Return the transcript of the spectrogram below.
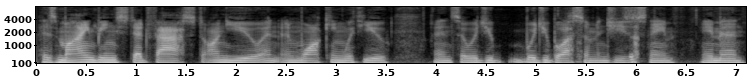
his mind being steadfast on you and, and walking with you. And so, would you would you bless him in Jesus' name? Amen.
